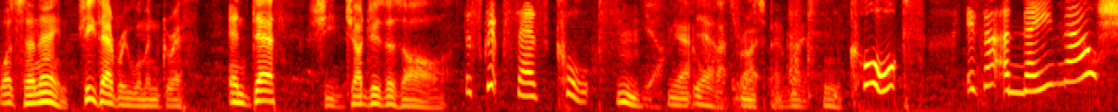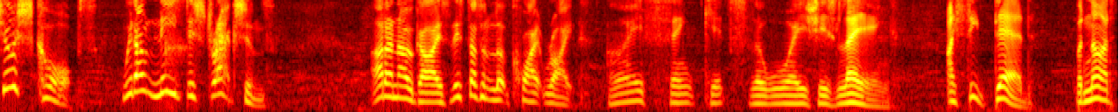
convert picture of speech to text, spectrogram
What's her name? She's every woman, Griff. In death, she judges us all. The script says corpse. Yeah. Yeah, Yeah, that's right. That's about right. Mm. Corpse? Is that a name now? Shush, corpse! We don't need distractions. I don't know, guys. This doesn't look quite right. I think it's the way she's laying. I see dead, but not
